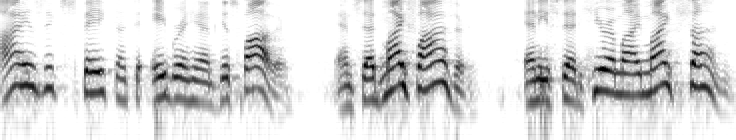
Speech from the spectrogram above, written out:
Isaac spake unto Abraham his father and said, My father. And he said, Here am I, my son.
